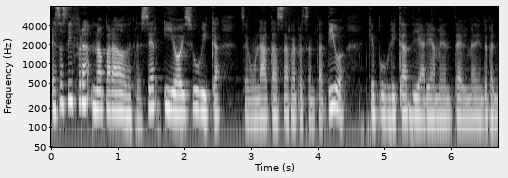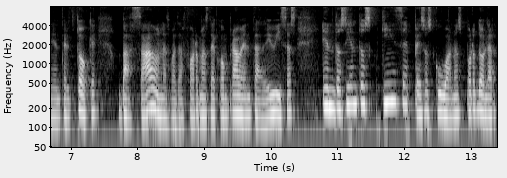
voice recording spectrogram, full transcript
Esa cifra no ha parado de crecer y hoy se ubica, según la tasa representativa que publica diariamente el medio independiente El Toque, basado en las plataformas de compra-venta de divisas, en 215 pesos cubanos por dólar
